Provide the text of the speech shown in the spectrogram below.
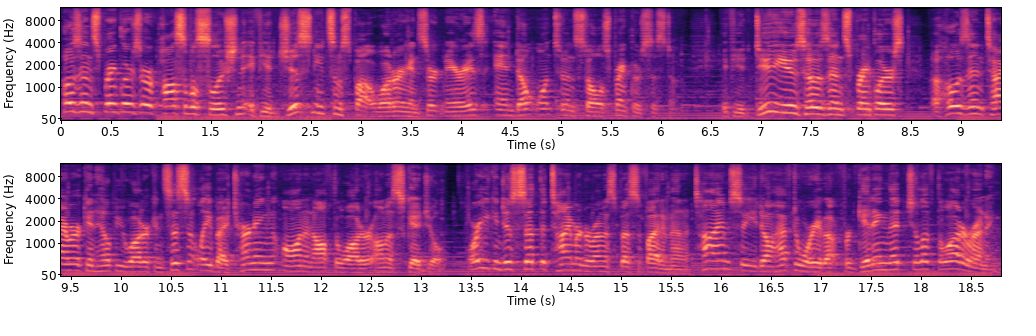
Hose-end sprinklers are a possible solution if you just need some spot watering in certain areas and don't want to install a sprinkler system. If you do use hose-end sprinklers, a hose-end timer can help you water consistently by turning on and off the water on a schedule. Or you can just set the timer to run a specified amount of time so you don't have to worry about forgetting that you left the water running.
